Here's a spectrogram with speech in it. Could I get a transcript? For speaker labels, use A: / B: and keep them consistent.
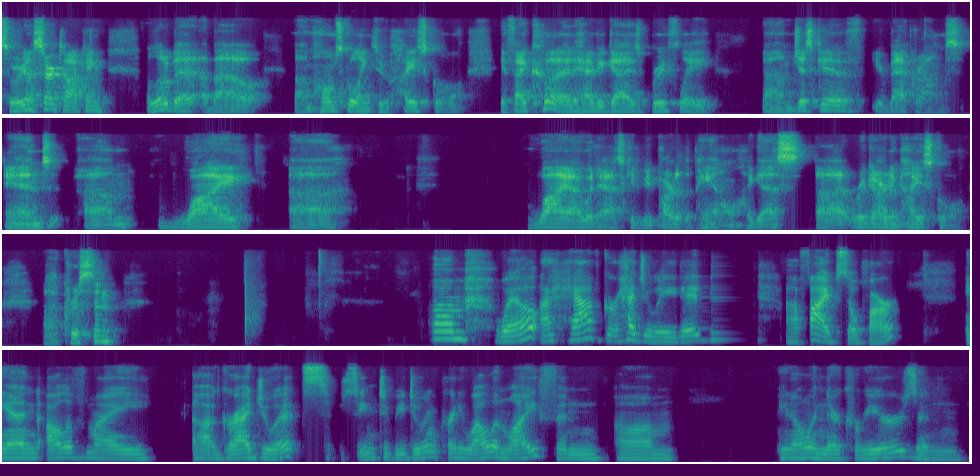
A: so we're going to start talking a little bit about um, homeschooling through high school. If I could have you guys briefly um, just give your backgrounds and um, why uh, why I would ask you to be part of the panel, I guess, uh, regarding high school. Uh, Kristen.
B: Um, well, I have graduated uh, five so far, and all of my uh, graduates seem to be doing pretty well in life and, um, you know, in their careers and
